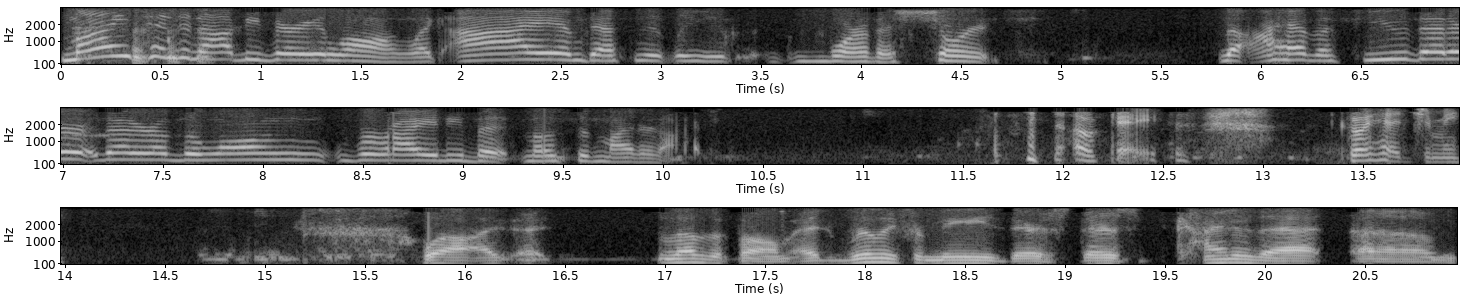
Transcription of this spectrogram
Mine tend to not be very long. Like I am definitely more of a short. No, I have a few that are that are of the long variety, but most of mine are not. okay. Go ahead, Jimmy. Well, I, I love the poem. It really, for me, there's there's kind of that um,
